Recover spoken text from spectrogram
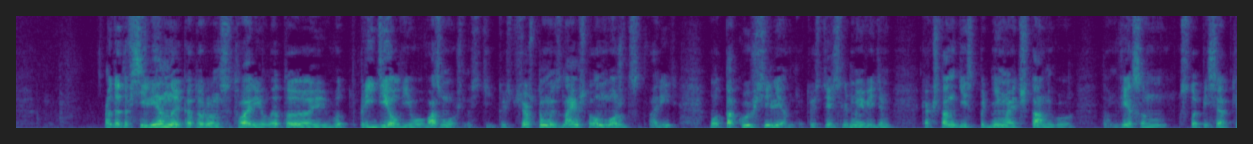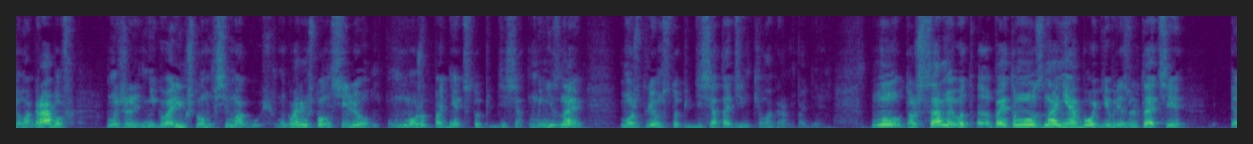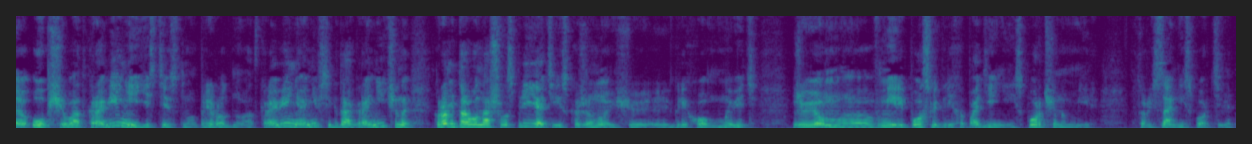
вот эта вселенная, которую он сотворил, это вот предел его возможностей. То есть все, что мы знаем, что он может сотворить вот такую вселенную. То есть если мы видим, как штангист поднимает штангу там, весом 150 килограммов, мы же не говорим, что он всемогущ. Мы говорим, что он силен. Он может поднять 150. Мы не знаем, может ли он 151 килограмм поднять. Ну, то же самое. Вот э, поэтому знание о Боге в результате общего откровения, естественного природного откровения, они всегда ограничены. Кроме того, наше восприятие искажено еще э, грехом. Мы ведь живем в мире после грехопадения, испорченном мире, который сами испортили.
